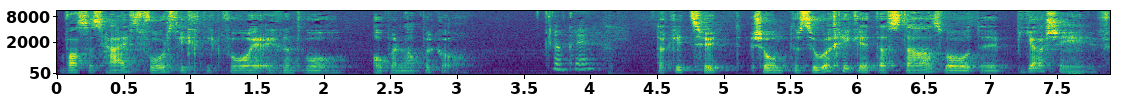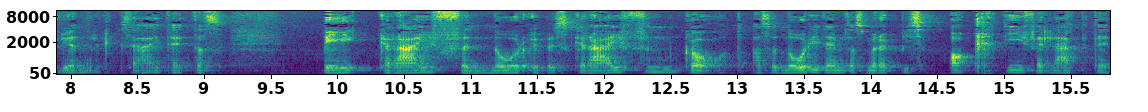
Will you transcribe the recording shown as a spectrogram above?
was es heißt, vorsichtig vorher irgendwo oben runtergehen. Okay. Da gibt es heute schon Untersuchungen, dass das, was der Piaget früher gesagt hat, dass Begreifen nur über das Greifen geht, also nur in dem, dass man etwas aktiv erlebt hat,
